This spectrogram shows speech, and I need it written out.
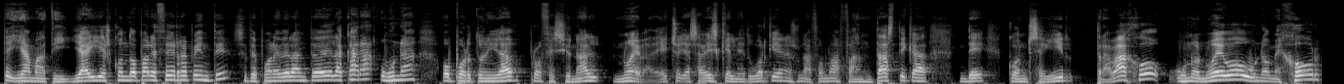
te llama a ti. Y ahí es cuando aparece de repente, se te pone delante de la cara una oportunidad profesional nueva. De hecho, ya sabéis que el networking es una forma fantástica de conseguir trabajo, uno nuevo, uno mejor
